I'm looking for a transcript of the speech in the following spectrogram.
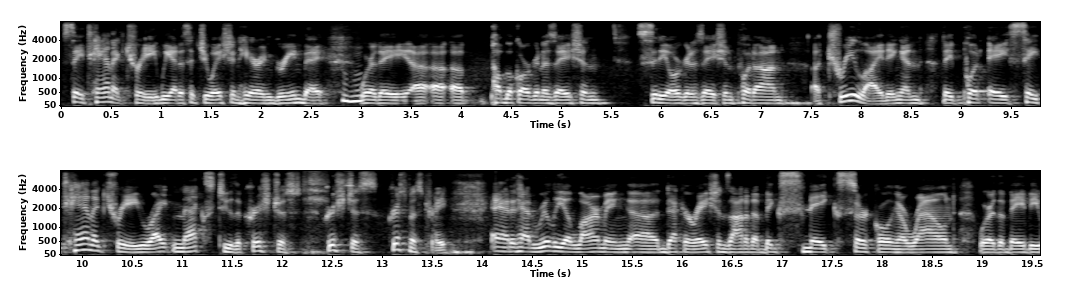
satanic tree. We had a situation here in Green Bay where they, uh, a, a public organization, city organization, put on a tree lighting, and they put a satanic tree right next to the Christus, Christus, Christmas tree, and it had really alarming uh, decorations on it. A big snake circling around where the baby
